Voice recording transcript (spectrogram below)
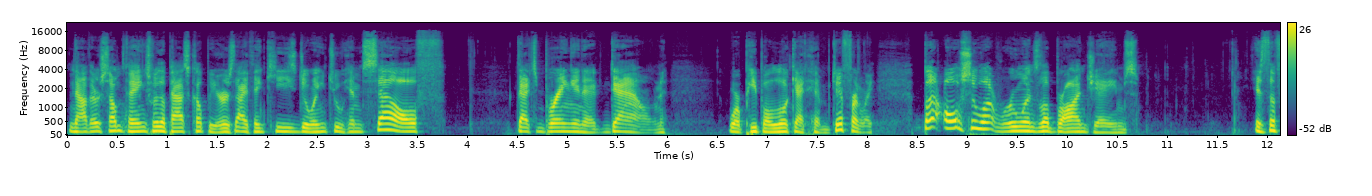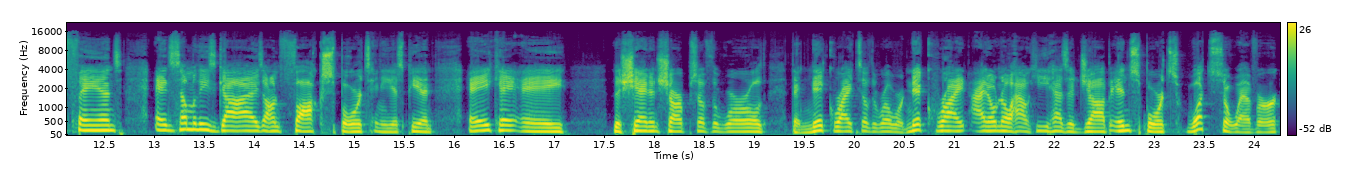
Now, there's some things for the past couple years I think he's doing to himself that's bringing it down where people look at him differently. But also, what ruins LeBron James is the fans and some of these guys on Fox Sports and ESPN, aka the Shannon Sharpes of the world, the Nick Wrights of the world. Where Nick Wright, I don't know how he has a job in sports whatsoever.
